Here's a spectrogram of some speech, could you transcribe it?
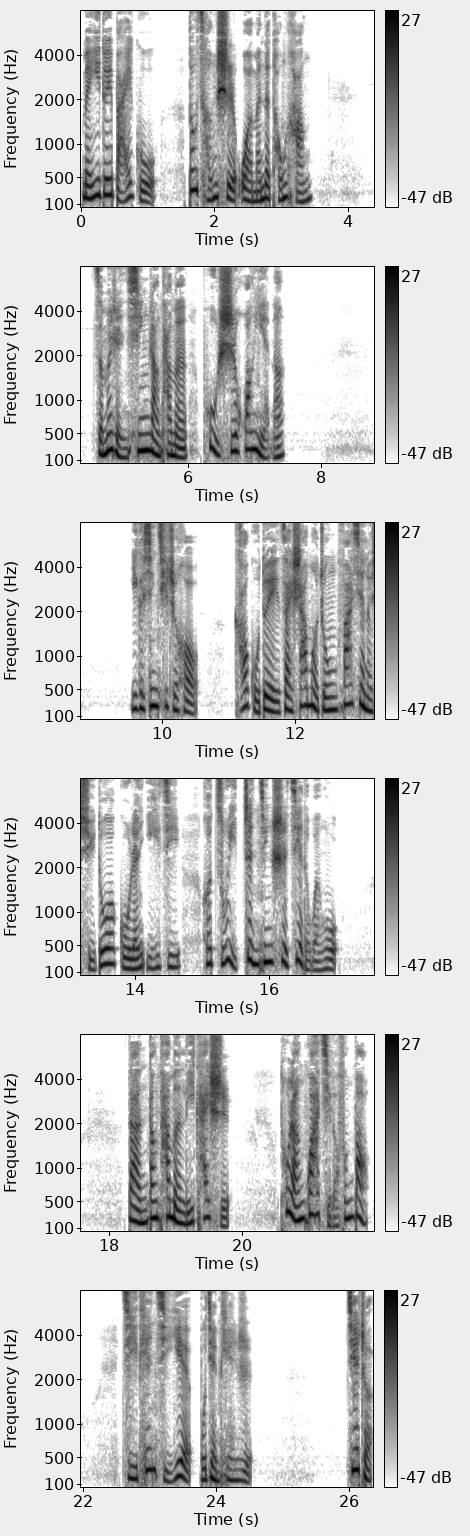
每一堆白骨都曾是我们的同行，怎么忍心让他们曝尸荒野呢？”一个星期之后，考古队在沙漠中发现了许多古人遗迹和足以震惊世界的文物。但当他们离开时，突然刮起了风暴，几天几夜不见天日。接着，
